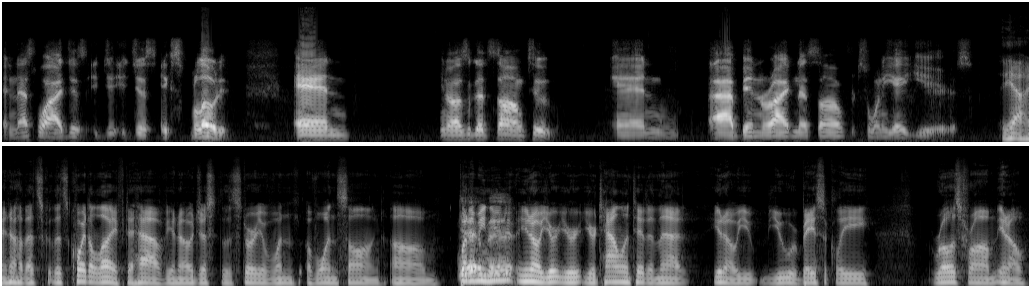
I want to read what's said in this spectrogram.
and that's why I just it, it just exploded, and you know it's a good song too, and I've been writing that song for 28 years. Yeah, I know that's that's quite a life to have. You know, just the story of one of one song. Um, but yeah, I mean, you, you know, you're you're you're talented in that. You know, you you were basically rose from you know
